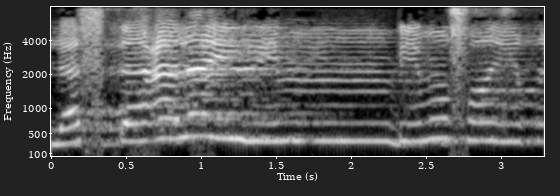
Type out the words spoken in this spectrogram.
لست عليهم بمسيطر.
